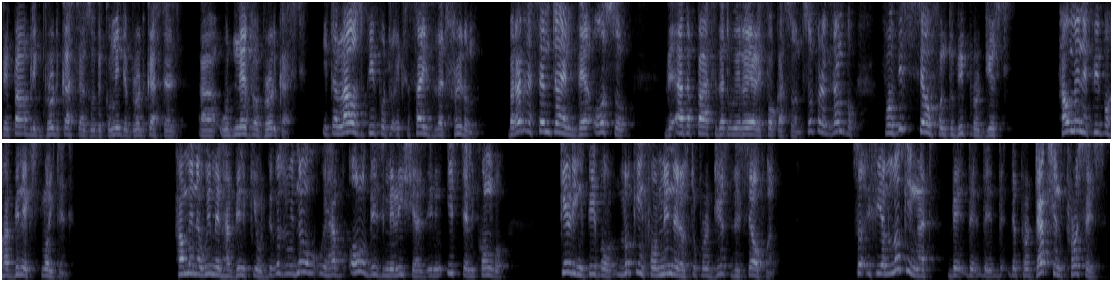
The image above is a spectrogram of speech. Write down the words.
the public broadcasters or the community broadcasters uh, would never broadcast. It allows people to exercise that freedom. But at the same time, there are also the other parts that we rarely focus on. So for example, for this cell phone to be produced, how many people have been exploited? How many women have been killed? Because we know we have all these militias in Eastern Congo killing people, looking for minerals to produce the cell phone. So if you're looking at the, the, the, the production process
